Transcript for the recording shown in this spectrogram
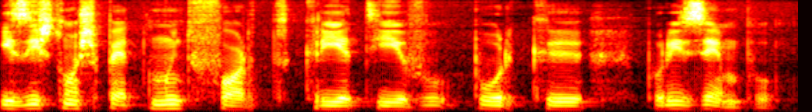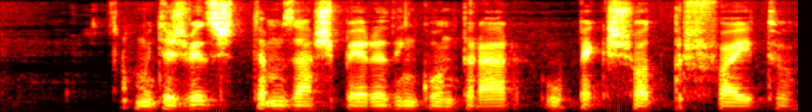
existe um aspecto muito forte criativo, porque, por exemplo, Muitas vezes estamos à espera de encontrar o packshot perfeito,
